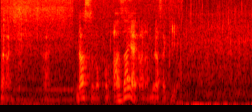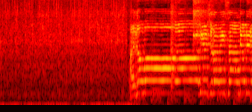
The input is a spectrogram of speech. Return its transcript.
な感じで。はい。ナスのこの鮮やかな紫色。はいどうもー。リュウジのみさん料理で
